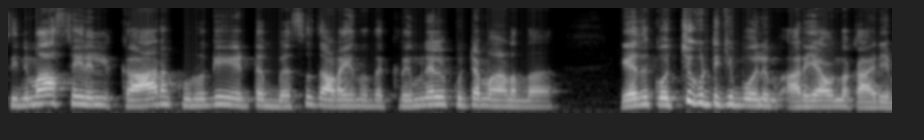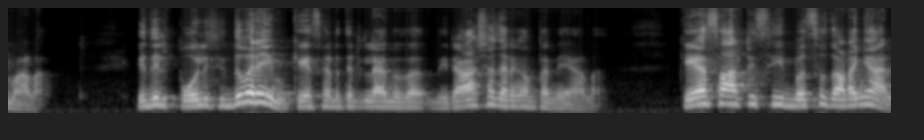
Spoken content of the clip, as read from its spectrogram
സിനിമാ സ്റ്റൈലിൽ കാർ കുറുകെയിട്ട് ബസ് തടയുന്നത് ക്രിമിനൽ കുറ്റമാണെന്ന് ഏത് കൊച്ചുകുട്ടിക്ക് പോലും അറിയാവുന്ന കാര്യമാണ്. ഇതിൽ പോലീസ് ഇതുവരെയും കേസെടുത്തിട്ടില്ല എന്നത് നിരാശാജനകം തന്നെയാണ്. K S R T C bus തടഞ്ഞാൽ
